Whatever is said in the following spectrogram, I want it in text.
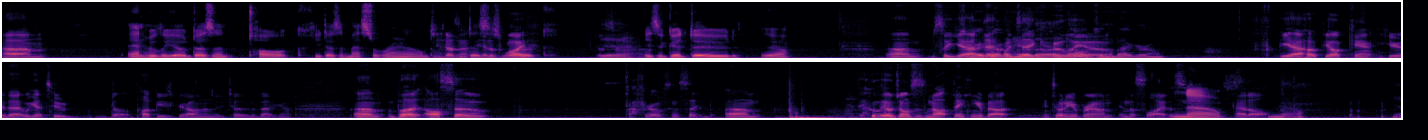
Um, And Julio doesn't talk. He doesn't mess around. He doesn't does hit his his wife. work. just, Yeah. uh, He's a good dude. Yeah. um, so yeah, Sorry if y'all definitely can hear take the Julio. dogs in the background. Yeah, I hope y'all can't hear that. We got two dog, puppies growling at each other in the background. Um, but also, I forgot what I was going to say. Um, Julio Jones is not thinking about Antonio Brown in the slightest No. at all. No. Yeah.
